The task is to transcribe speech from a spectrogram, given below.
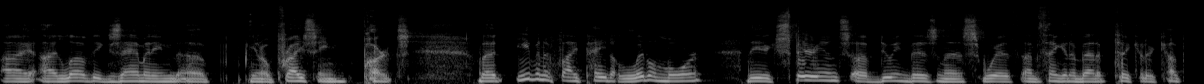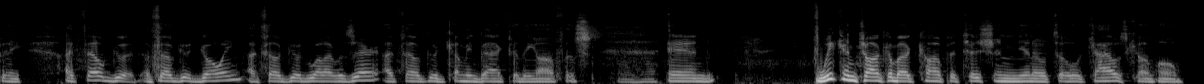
I, I love examining, uh, you know, pricing parts. But even if I paid a little more, the experience of doing business with, I'm thinking about a particular company, I felt good. I felt good going. I felt good while I was there. I felt good coming back to the office. Mm-hmm. And we can talk about competition, you know, till the cows come home,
